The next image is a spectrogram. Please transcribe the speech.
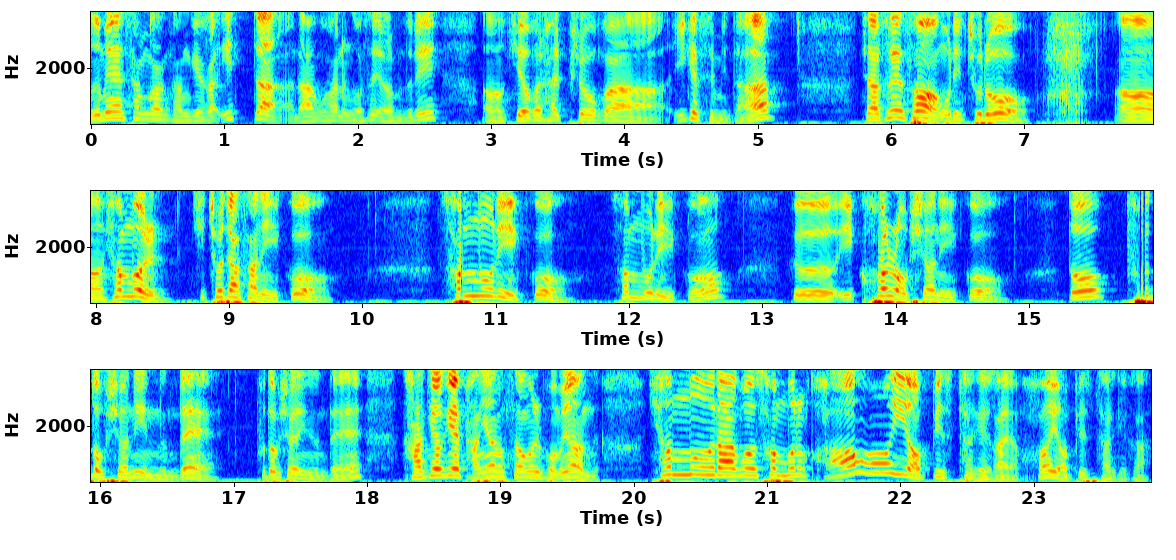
음의 상관 관계가 있다라고 하는 것을 여러분들이 어, 기억을 할 필요가 있겠습니다. 자, 그래서 우리 주로 어, 현물, 기초 자산이 있고 선물이 있고 선물이 있고 그 이 콜 옵션이 있고 또 풋 옵션이 있는데 풋 옵션이 있는데 가격의 방향성을 보면 현물하고 선물은 거의 엇비슷하게 가요. 거의 엇비슷하게 가.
